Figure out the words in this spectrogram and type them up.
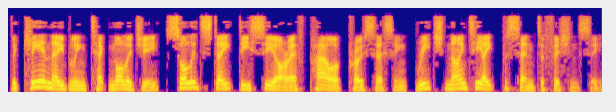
The key enabling technology, solid-state DCRF power processing, reached 98% efficiency.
